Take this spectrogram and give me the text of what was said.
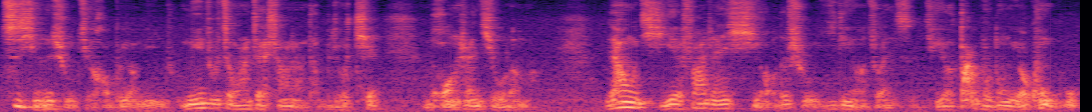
执行的时候最好不要民主。民主这玩意儿再商量，它不就天黄山丘了吗？然后企业发展小的时候一定要专制，就要大股东要控股，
